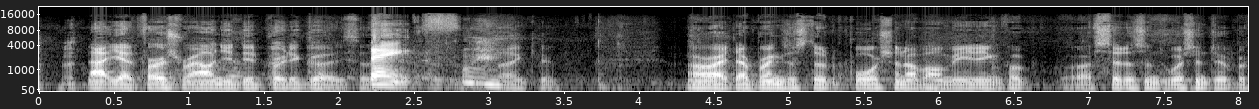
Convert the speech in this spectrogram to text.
not yet. First round, you did pretty good. so- Thanks. Thank you. All right, that brings us to the portion of our meeting for uh, citizens wishing to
